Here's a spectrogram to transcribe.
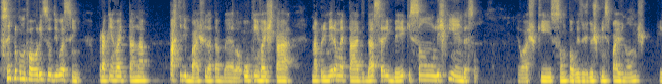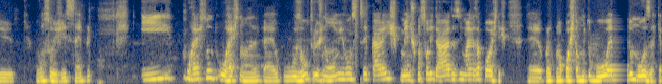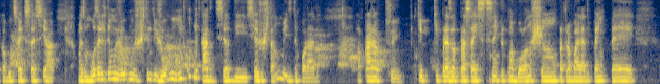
sempre como favoritos eu digo assim, para quem vai estar tá na parte de baixo da tabela ou quem vai estar na primeira metade da Série B, que são Lisk e Anderson. Eu acho que são talvez os dois principais nomes que vão surgir sempre. E o resto, o resto não, né? É, os outros nomes vão ser caras menos consolidados e mais apostas. É, por exemplo, uma aposta muito boa é do Moza, que acabou de sair do CSA. Mas o Moza ele tem um, jogo, um estilo de jogo muito complicado de se, de se ajustar no meio de temporada. É um cara Sim. Que, que preza para sair sempre com a bola no chão, para trabalhar de pé em pé,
